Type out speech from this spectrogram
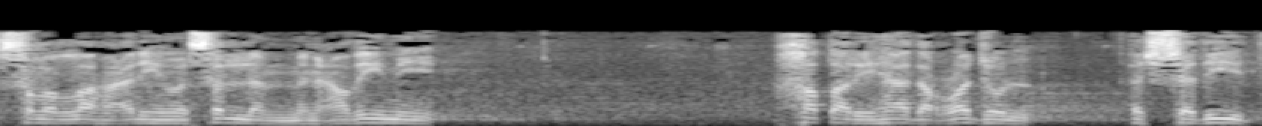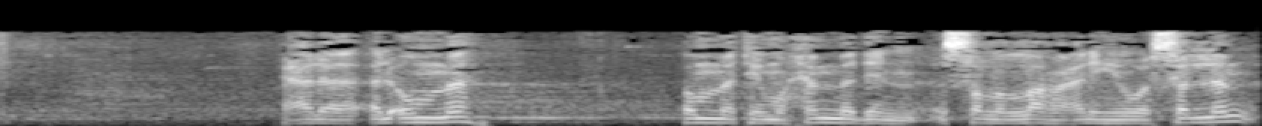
صلى الله عليه وسلم من عظيم خطر هذا الرجل الشديد على الأمة أمة محمد صلى الله عليه وسلم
